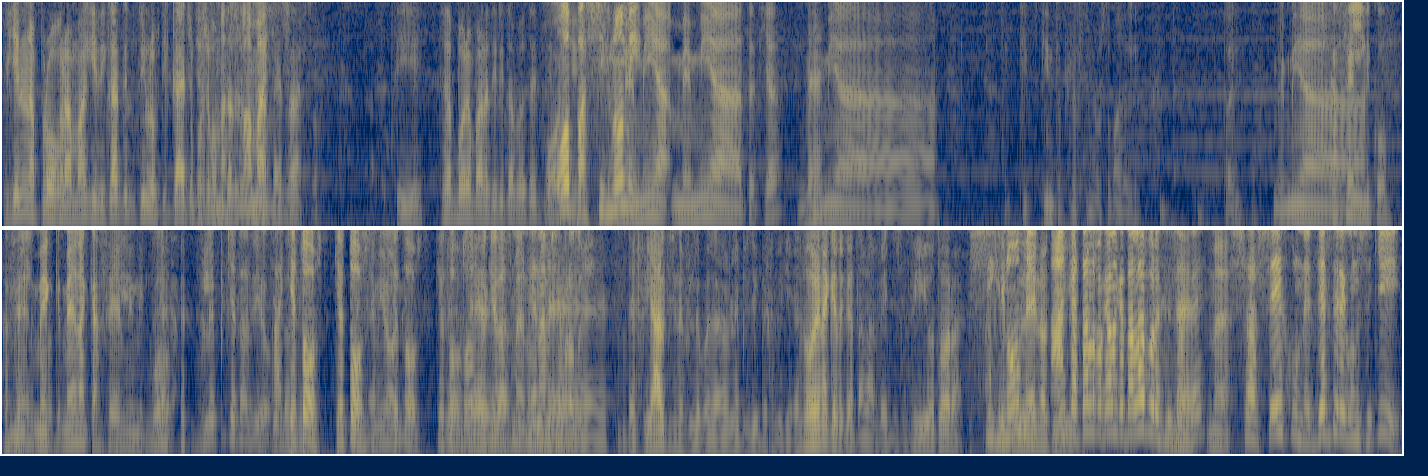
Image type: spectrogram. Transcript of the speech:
βγαίνει ένα πρόγραμμα, και ειδικά τη- τηλεοπτικά έτσι όπως Για έχουν το τα τηλεοπτικά Νασλαμάκι είναι μέσα. αυτό. Τι, δεν μπορεί να παρατηρεί τα τέτοια. Όχι. Όπα, συγγνώμη. Με μία, με μία τέτοια. Ναι. Με μία. Τι, τι είναι το πιο φθηνό στο μαγαζί; Πάει. Με μία. Καφέ ελληνικό. Καφέ με, ελληνικό με, τότε. με ένα καφέ ελληνικό βλέπει και τα δύο. Α, τα και δύο. τόστ, και τόστ, Σημειώνει. και τόστ, και Το τόστ. τόστ. το κερασμένο. Ένα μισή ευρώ το έχει. Εφιάλτης είναι φίλε να βλέπεις δύο παιχνίδια. Εδώ ένα και δεν καταλαβαίνεις. Δύο τώρα. Αυτοί που Συγγνώμη, λένε ότι- αν κατάλαβα καλά, καταλάβω ρε Χρυσάφε. Ναι, ναι. Σας έχουν δεύτερη αγωνιστική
